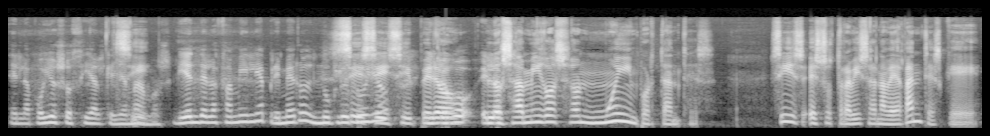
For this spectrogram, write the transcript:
El apoyo social que llamamos. Bien de la familia, primero el núcleo sí, tuyo. Sí, sí, pero los amigos son muy importantes. Sí, es, otra visa navegantes, que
